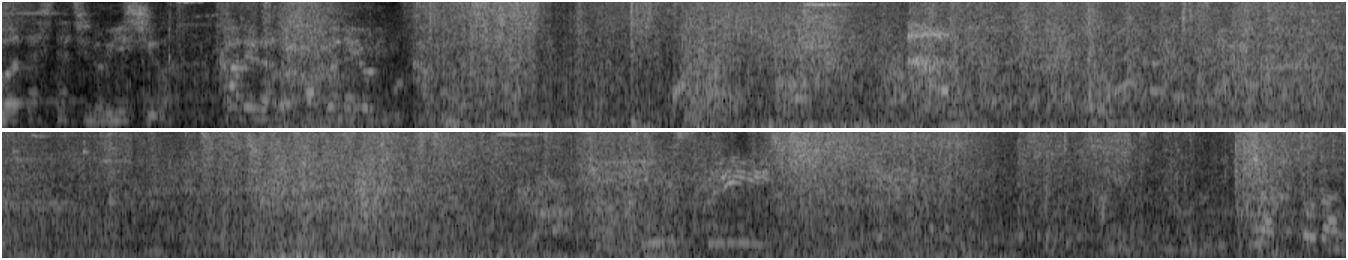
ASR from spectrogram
私たちの意志は彼らの鋼よりも硬い。ダウン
